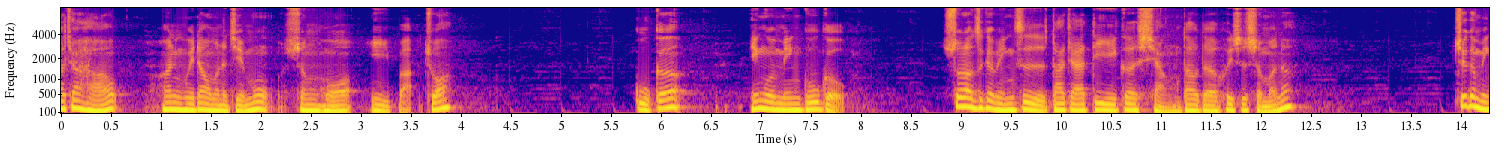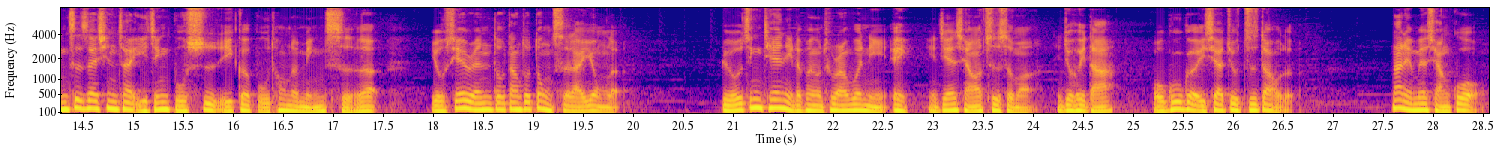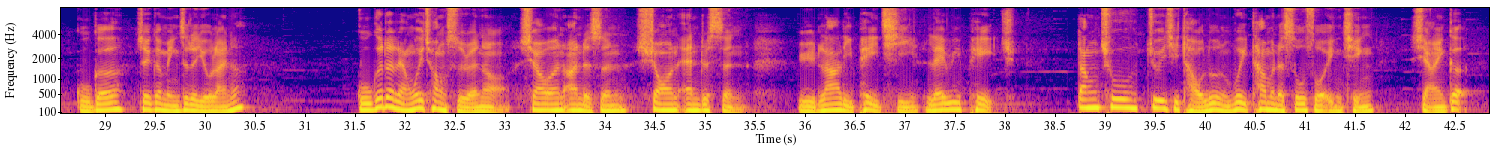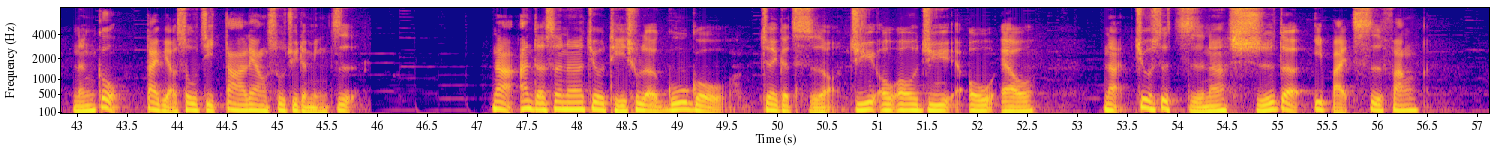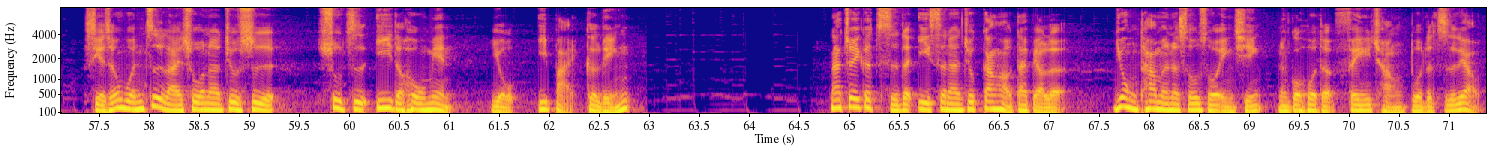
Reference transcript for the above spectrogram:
大家好，欢迎回到我们的节目《生活一把抓》。谷歌，英文名 Google。说到这个名字，大家第一个想到的会是什么呢？这个名字在现在已经不是一个普通的名词了，有些人都当做动词来用了。比如今天你的朋友突然问你：“哎，你今天想要吃什么？”你就回答：“我 Google 一下就知道了。”那你有没有想过谷歌这个名字的由来呢？谷歌的两位创始人哦，肖恩·安德森 （Sean Anderson） 与拉里·佩奇 （Larry Page） 当初就一起讨论为他们的搜索引擎想一个能够代表收集大量数据的名字。那安德森呢，就提出了 “Google” 这个词哦，G-O-O-G-O-L，那就是指呢十的一百次方。写成文字来说呢，就是数字一的后面有一百个零。那这个词的意思呢，就刚好代表了用他们的搜索引擎能够获得非常多的资料。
